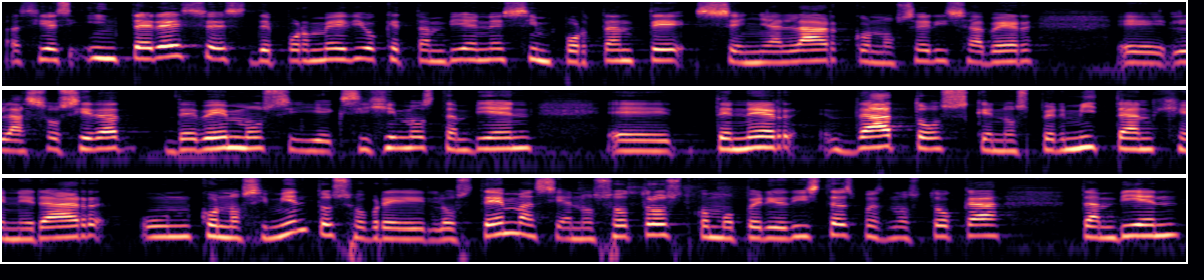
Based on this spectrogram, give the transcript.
Así es, intereses de por medio que también es importante señalar, conocer y saber. Eh, la sociedad debemos y exigimos también eh, tener datos que nos permitan generar un conocimiento sobre los temas y a nosotros como periodistas pues nos toca también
